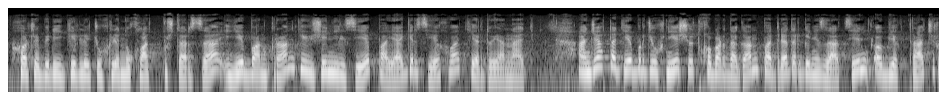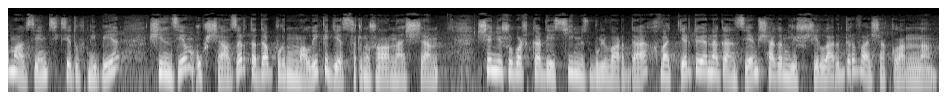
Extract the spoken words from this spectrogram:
Хыжы бірге кирлі чухлен ухлат пұштарса, е банкран кевжен илсе пая керсе хватер дуянат. Анжақта дебір жүхне шут хабардаган подряд организациян объектра чырмавзем сіксе тухнебе, шинзем ұқшазыр тада бұрынмалы кеде сұрнушаланашы. Шәне жубашкарде Симес бульварда хватер дуянагансем шагын ешшилары дырва шакланна.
